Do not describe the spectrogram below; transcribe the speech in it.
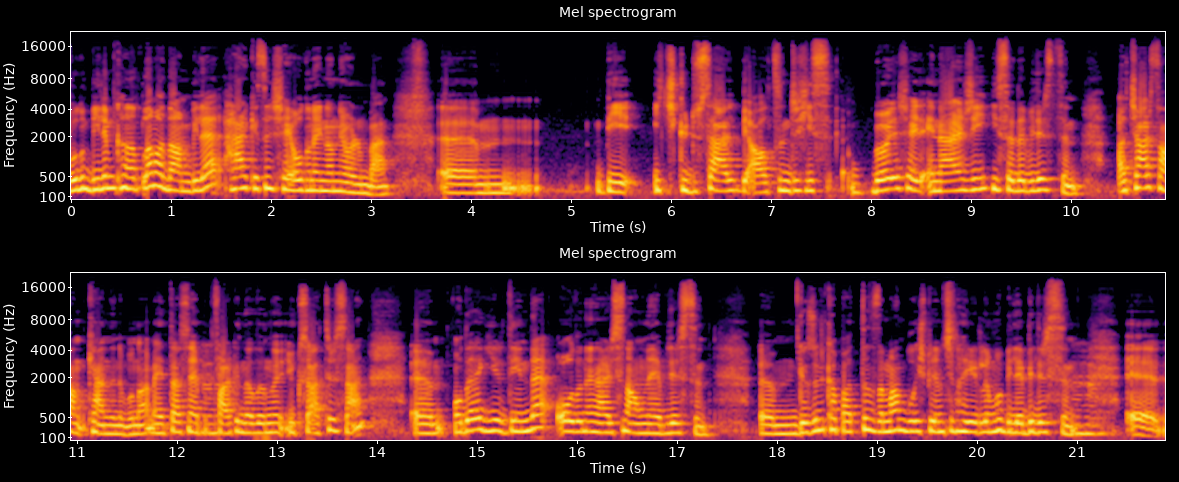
bunu bilim kanıtlamadan bile herkesin şey olduğuna inanıyorum ben. E, bir içgüdüsel bir altıncı his böyle şeyle enerjiyi hissedebilirsin. Açarsan kendini buna meditasyon yapıp farkındalığını yükseltirsen e, odaya girdiğinde o odanın enerjisini anlayabilirsin. E, gözünü kapattığın zaman bu iş benim için hayırlı mı bilebilirsin. E,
